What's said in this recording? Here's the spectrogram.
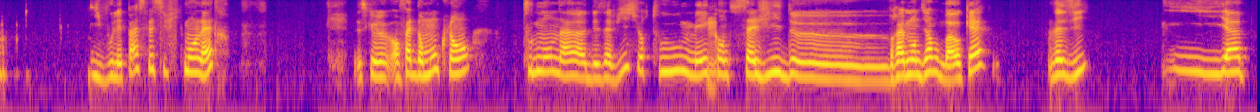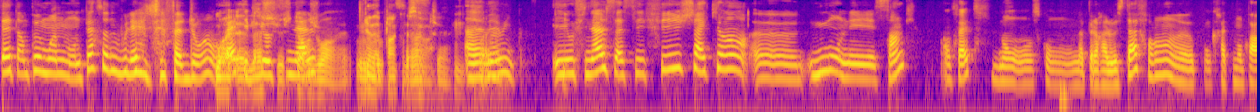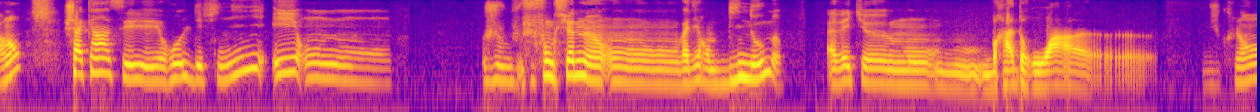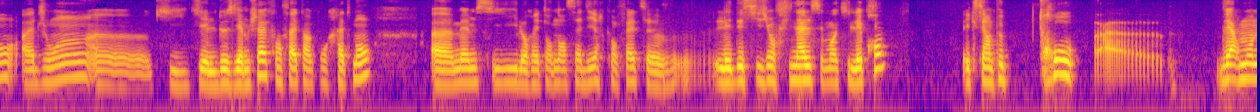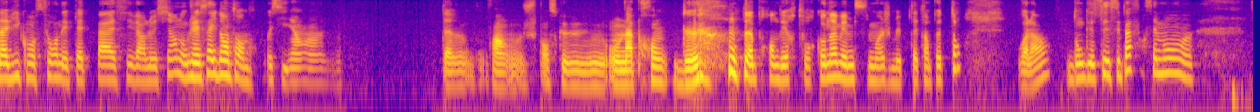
ils voulaient pas spécifiquement l'être, parce que en fait, dans mon clan, tout le monde a des avis sur tout, mais Mm. quand il s'agit de vraiment dire, bon bah ok, vas-y, il y a peut-être un peu moins de monde. Personne voulait être chef adjoint, en Ouais, fait, et là, puis au final. rejoins. ouais. Il y en a plein c'est comme ça. que-. Ah, Ouais. oui. Et au final, ça s'est fait chacun. euh, nous, on est cinq, en fait, dans ce qu'on appellera le staff, hein, euh, concrètement parlant. Chacun a ses rôles définis et on. Je, je fonctionne, on, on va dire, en binôme avec euh, mon bras droit euh, du clan adjoint, euh, qui, est le deuxième chef, en fait, hein, concrètement. Même s'il aurait tendance à dire qu'en fait, les décisions finales, c'est moi qui les prends et que c'est un peu trop vers mon avis qu'on se tourne et peut-être pas assez vers le sien. Donc j'essaye d'entendre aussi. hein. Enfin, je pense que on apprend de, des retours qu'on a, même si moi je mets peut-être un peu de temps. Voilà. Donc c'est pas forcément.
